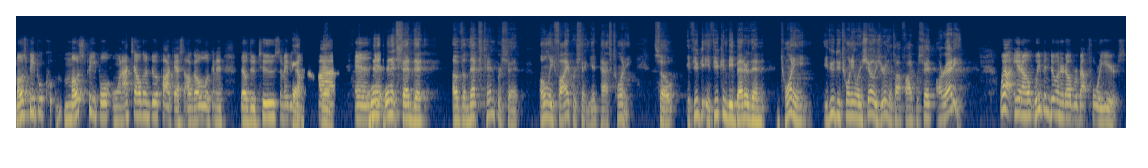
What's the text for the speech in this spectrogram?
Most people, most people, when I tell them to do a podcast, I'll go looking and they'll do two, so maybe yeah. come five. Yeah. And, and then, it, then it said that of the next 10%, only 5% get past 20. So if you if you can be better than 20, if you do 21 shows, you're in the top 5% already. Well, you know, we've been doing it over about four years,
